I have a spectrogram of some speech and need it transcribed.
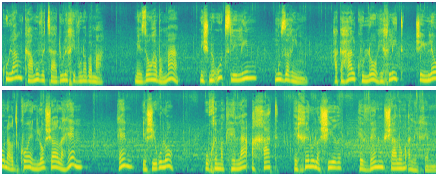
כולם קמו וצעדו לכיוון הבמה. מאזור הבמה נשמעו צלילים מוזרים. הקהל כולו החליט שאם ליאונרד כהן לא שר להם, הם ישירו לו. וכמקהלה אחת החלו לשיר "הבאנו שלום עליכם".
